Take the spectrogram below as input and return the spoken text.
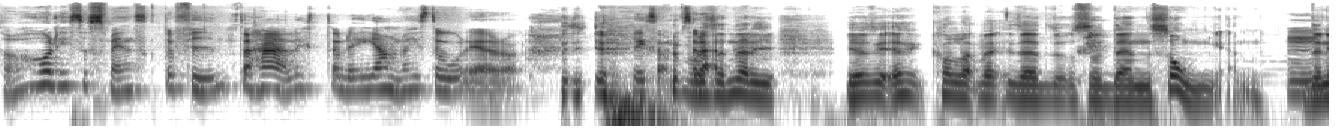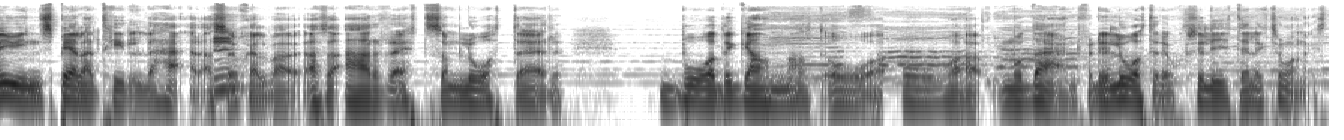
så, åh det är så svenskt och fint och härligt och det är gamla historier och liksom sådär. sen är det ju, jag, ska- jag ska kolla, så den sången, Mm. den är ju inspelad till det här, alltså själva, alltså arret som låter både gammalt och, och modernt, för det låter också lite elektroniskt.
